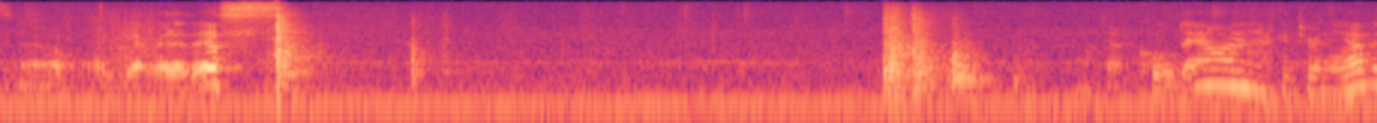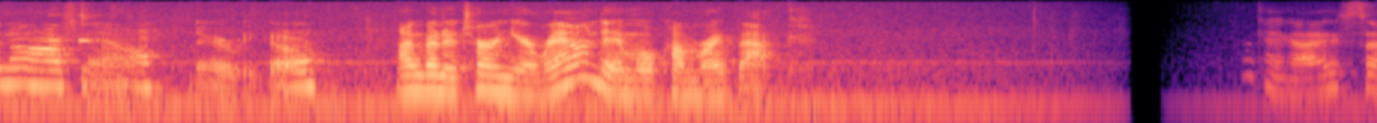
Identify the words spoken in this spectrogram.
So I'll get rid of this. Let that cool down. I can turn the oven off now. There we go. I'm going to turn you around and we'll come right back. Okay guys, so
